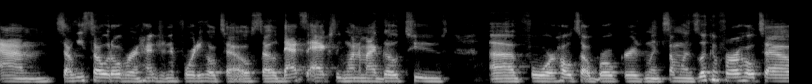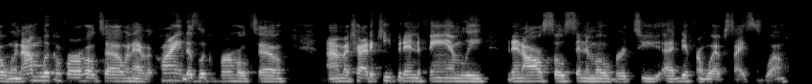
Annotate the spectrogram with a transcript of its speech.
Um, so he sold over 140 hotels. So that's actually one of my go-tos uh, for hotel brokers when someone's looking for a hotel, when I'm looking for a hotel, when I have a client that's looking for a hotel. Um, I try to keep it in the family, but then also send them over to uh, different websites as well.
